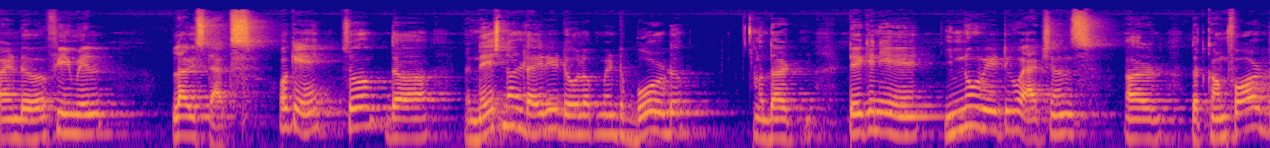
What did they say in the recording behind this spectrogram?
and uh, female livestock okay so the national dairy development board that taken a innovative actions or that come forward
